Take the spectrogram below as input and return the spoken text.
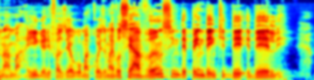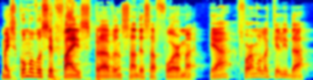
na barriga de fazer alguma coisa, mas você avança independente de, dele. Mas como você faz para avançar dessa forma? É a fórmula que ele dá é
